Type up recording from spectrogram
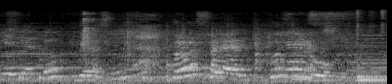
yellow. Yes. Perfect. Good for you.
